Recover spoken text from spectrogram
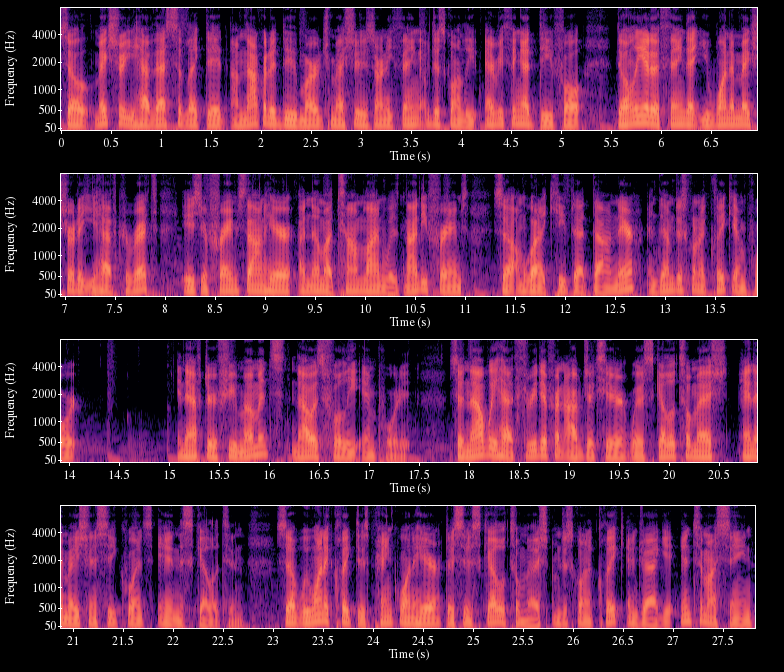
So make sure you have that selected. I'm not going to do merge meshes or anything. I'm just going to leave everything at default. The only other thing that you want to make sure that you have correct is your frames down here. I know my timeline was 90 frames, so I'm going to keep that down there. And then I'm just going to click import. And after a few moments, now it's fully imported. So now we have three different objects here with skeletal mesh, animation sequence, and the skeleton. So we want to click this pink one here. This is skeletal mesh. I'm just going to click and drag it into my scene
